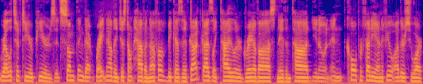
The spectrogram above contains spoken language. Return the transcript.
relative to your peers. It's something that right now they just don't have enough of because they've got guys like Tyler Graovac, Nathan Todd, you know, and, and Cole Perfetti and a few others who are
